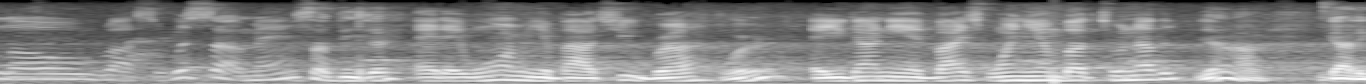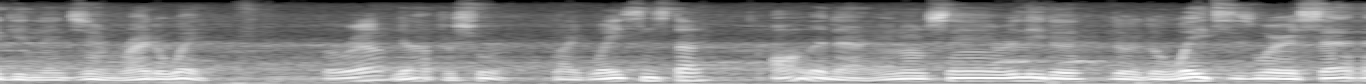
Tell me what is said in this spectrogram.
Hello, Russell. What's up, man? What's up, DJ? Hey, they warned me about you, bruh. Word? Hey, you got any advice? One young buck to another? Yeah, gotta get in that gym right away. For real? Yeah, for sure. Like weights and stuff? All of that, you know what I'm saying? Really, the, the, the weights is where it's at.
